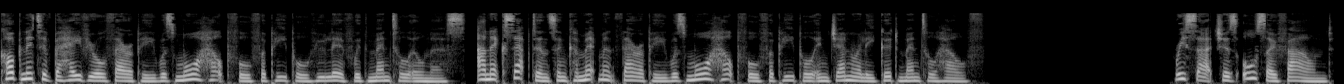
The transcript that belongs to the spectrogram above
Cognitive behavioral therapy was more helpful for people who live with mental illness, and acceptance and commitment therapy was more helpful for people in generally good mental health. Researchers also found,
